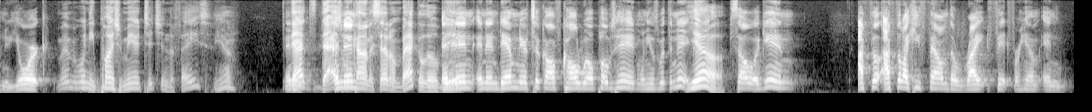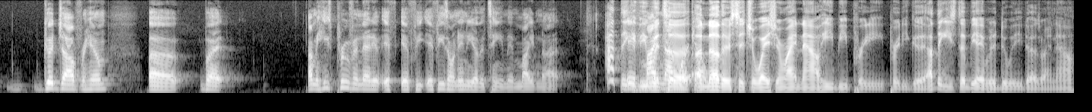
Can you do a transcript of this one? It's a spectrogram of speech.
New York. Remember when he punched Mirotic in the face? Yeah. And that's that's what kind of set him back a little bit. and then and then damn near took off Caldwell Pope's head when he was with the Knicks. yeah. So again, I feel I feel like he found the right fit for him and good job for him. Uh, but I mean, he's proven that if if he, if he's on any other team, it might not. I think It if he went to out another situation right now, he'd be pretty pretty good. I think he'd still be able to do what he does right now.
